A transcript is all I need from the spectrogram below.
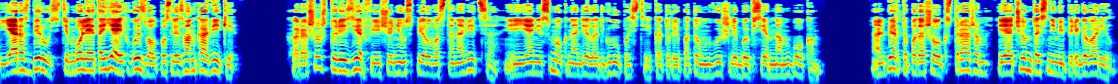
Я разберусь, тем более это я их вызвал после звонка Вики. Хорошо, что резерв еще не успел восстановиться, и я не смог наделать глупостей, которые потом вышли бы всем нам боком. Альберто подошел к стражам и о чем-то с ними переговорил.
